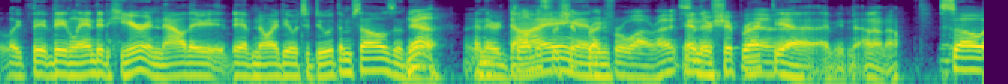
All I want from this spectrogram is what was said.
like they, they landed here and now they, they have no idea what to do with themselves and yeah. they're, and they're Columbus dying and, for a while right? and they're shipwrecked? yeah, yeah, I mean I don't know. So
